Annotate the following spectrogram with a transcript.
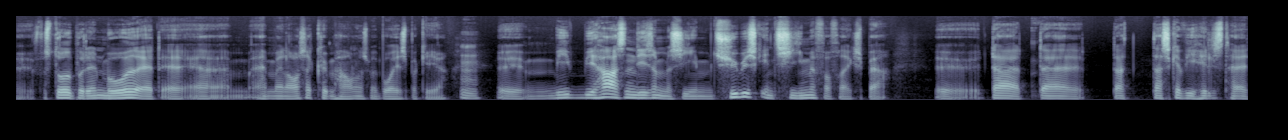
Øh, forstået på den måde, at, at, at man også er københavner, som bor i Esbergære. Mm. Øh, vi, vi har sådan ligesom at sige, typisk en time fra Frederiksberg. Øh, der, der, der, der skal vi helst have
